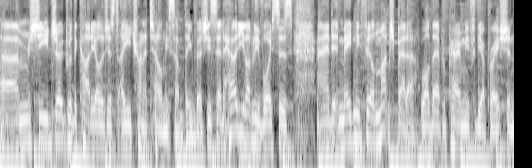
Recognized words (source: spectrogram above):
Um, she joked with the cardiologist, Are you trying to tell me something? But she said, Heard your lovely voices, and it made me feel much better while they're preparing me for the operation.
